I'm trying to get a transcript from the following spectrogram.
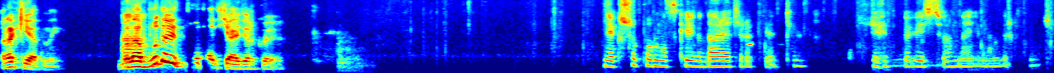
ракетний, вона Ага. буде відповідати ядеркою? Якщо по Москві вдарять ракети, чи відповість вона їм на Беркут?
